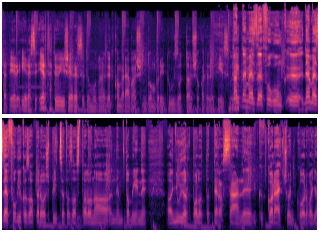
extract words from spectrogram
tehát érez, érthető és érezhető módon azért kamerában sem domborít túlzottan sokat ez a készülék. Hát nem ezzel fogunk, nem ezzel fogjuk az Aperol Spritzet az asztalon a, nem tudom én, a New York Palotta teraszán karácsonykor vagy a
